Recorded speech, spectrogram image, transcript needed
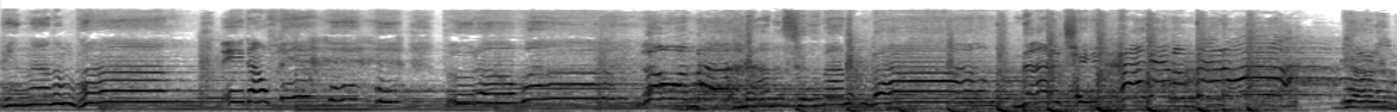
빛나는 밤 네가 왜 부러워? 너와 나. 나는 수많은 밤 나를 취하게 만들어. 별이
